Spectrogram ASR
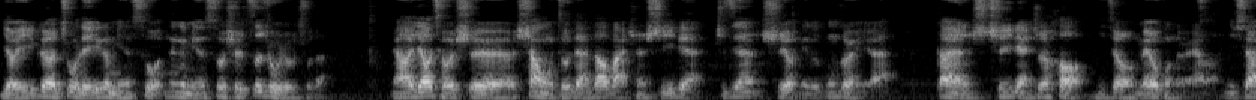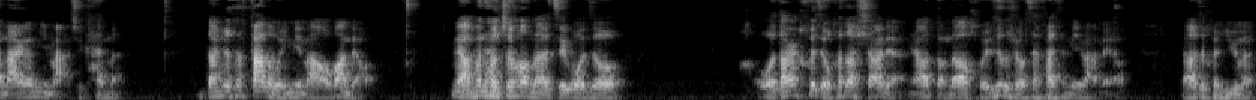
有一个住了一个民宿，那个民宿是自助入住的，然后要求是上午九点到晚上十一点之间是有那个工作人员，但十一点之后你就没有工作人员了，你需要拿一个密码去开门。当时他发了我一密码，我忘掉了。密码忘掉之后呢，结果就我当时喝酒喝到十二点，然后等到回去的时候才发现密码没了，然后就很郁闷。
